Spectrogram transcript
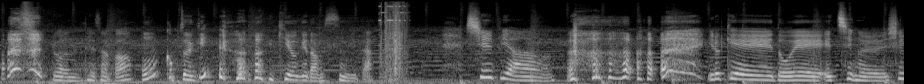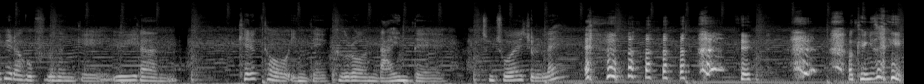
이런 대사가, 어? 갑자기? 기억에 남습니다. 실비야. 이렇게 너의 애칭을 실비라고 부르는 게 유일한 캐릭터인데, 그런 나인데, 좀 좋아해 줄래? 네. 아, 굉장히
